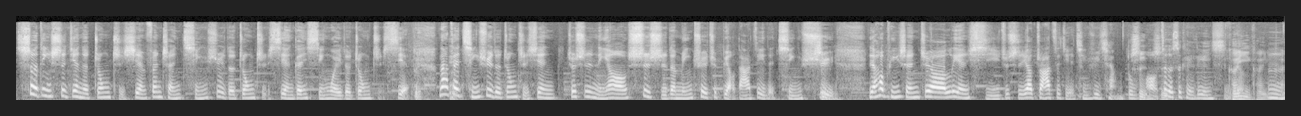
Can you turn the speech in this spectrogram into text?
设定事件的终止线，分成情绪的终止线跟行为的终止线。对，那在情绪的终止线，就是你要适时的明确去表达自己的情绪，然后平时就要练习，就是要抓自己的情绪强度哦，这个是可以练习的，可以可以可以。嗯，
